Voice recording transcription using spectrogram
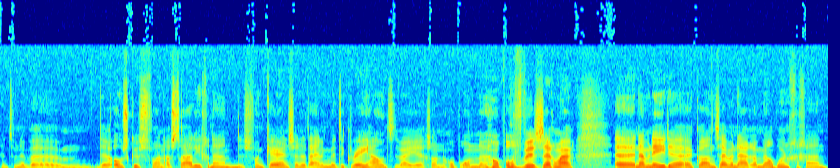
En toen hebben we ehm, de oostkust van Australië gedaan. Dus van Cairns en uiteindelijk met de Greyhound, waar je zo'n hop-on, eh, hop-off bus zeg maar, eh, naar beneden eh, kan, zijn we naar Melbourne gegaan.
